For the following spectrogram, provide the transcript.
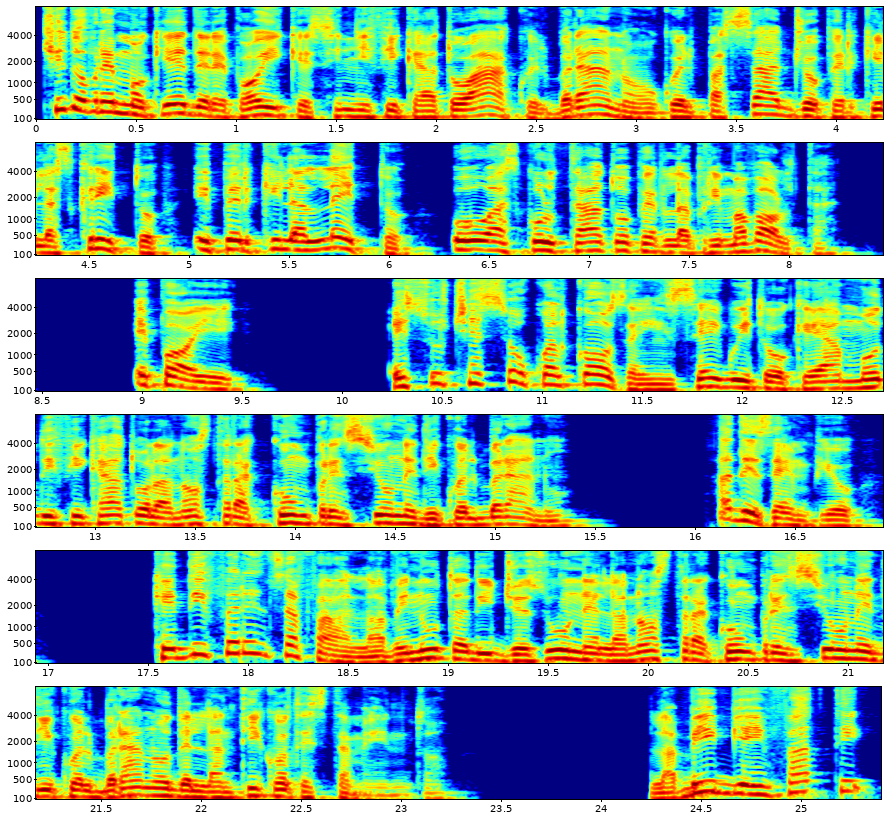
Ci dovremmo chiedere poi che significato ha quel brano o quel passaggio per chi l'ha scritto e per chi l'ha letto o ascoltato per la prima volta. E poi, è successo qualcosa in seguito che ha modificato la nostra comprensione di quel brano? Ad esempio, che differenza fa la venuta di Gesù nella nostra comprensione di quel brano dell'Antico Testamento? La Bibbia infatti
